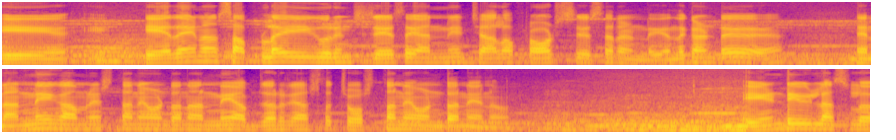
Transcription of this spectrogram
ఈ- ఏదైనా సప్లై గురించి చేసే అన్నీ చాలా ఫ్రాడ్స్ చేశారండి. ఎందుకంటే నేను అన్నీ గమనిస్తూనే ఉంటాను అన్నీ అబ్జర్వ్ చేస్తూ చూస్తూనే ఉంటాను నేను. ఏంటి వీళ్ళు అసలు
